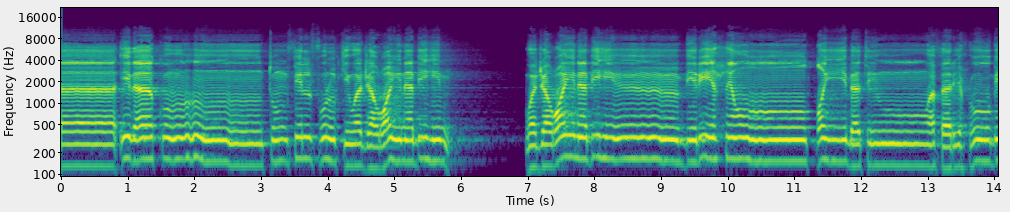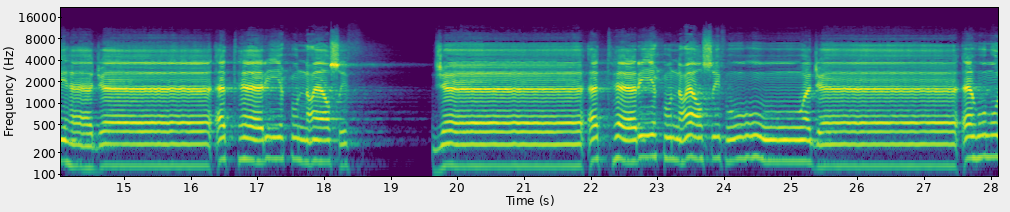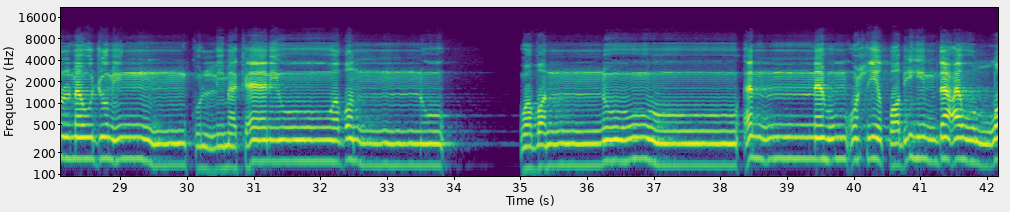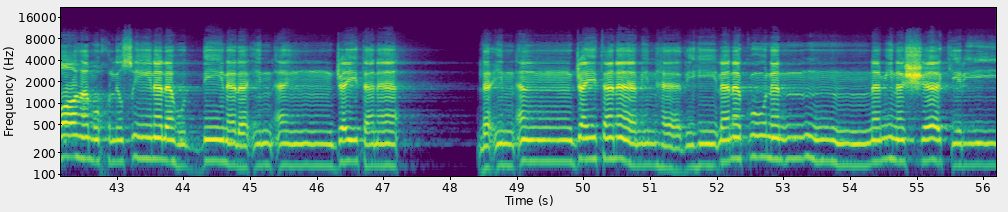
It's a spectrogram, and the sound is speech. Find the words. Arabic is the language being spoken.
إذا كنتم في الفلك وجرين بهم وجرين بهم بريح طيبة وفرحوا بها جاءتها ريح عاصف جاءتها ريح عاصف وجاءهم الموج من كل مكان وظنوا وظنوا أنهم أحيط بهم. دعوا الله مخلصين له الدين. لئن أنجيتنا لئن أنجيتنا من هذه لنكونن من الشاكرين.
